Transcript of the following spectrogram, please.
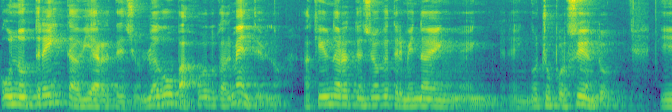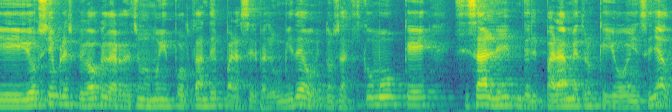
1.30 eh, había retención, luego bajó totalmente, ¿no? Aquí hay una retención que termina en, en, 8%, y yo siempre he explicado que la retención es muy importante para hacer un video, entonces aquí como que se sale del parámetro que yo he enseñado.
